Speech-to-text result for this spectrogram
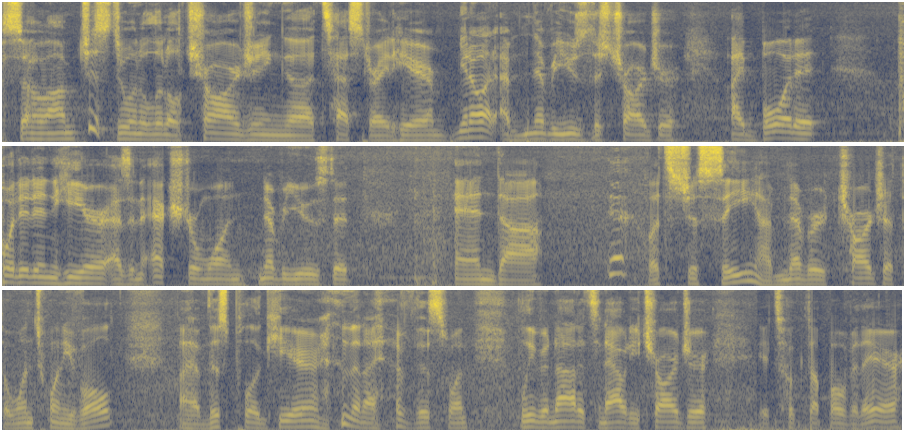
So I'm just doing a little charging uh, test right here. You know what? I've never used this charger. I bought it, put it in here as an extra one, never used it. And uh, yeah, let's just see. I've never charged at the 120 volt. I have this plug here, and then I have this one. Believe it or not, it's an Audi charger. It's hooked up over there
